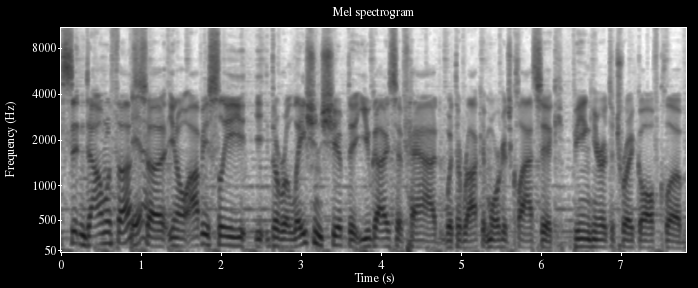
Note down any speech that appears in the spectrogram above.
sitting down with us. Yeah. Uh, you know, obviously, the relationship that you guys have had with the Rocket Mortgage Classic, being here at Detroit Golf Club,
